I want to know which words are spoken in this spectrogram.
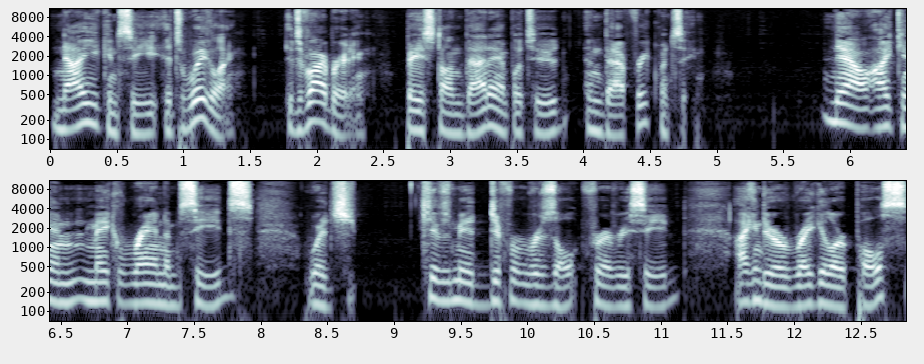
now you can see it's wiggling. It's vibrating based on that amplitude and that frequency. Now I can make random seeds, which gives me a different result for every seed. I can do a regular pulse,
